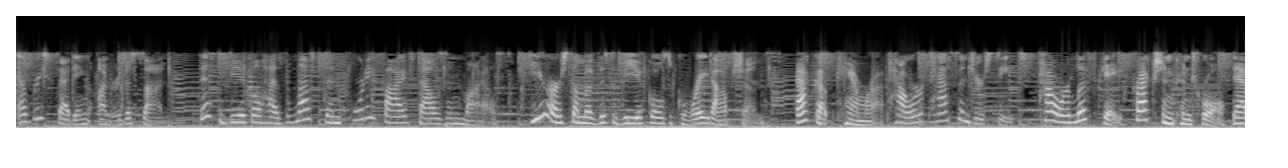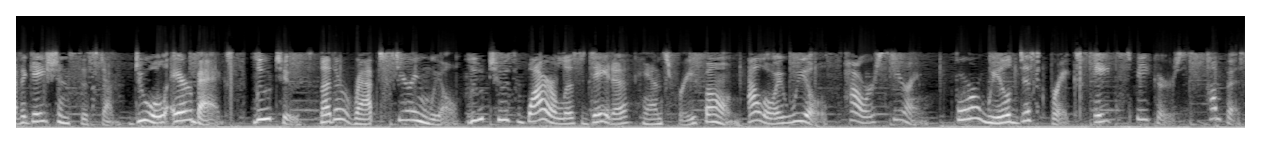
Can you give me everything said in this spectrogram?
every setting under the sun. This vehicle has less than 45,000 miles. Here are some of this vehicle's great options. Backup camera, power passenger seat, power liftgate, traction control, navigation system, dual airbags, Bluetooth, leather wrapped steering wheel, Bluetooth wireless data, hands-free phone, alloy wheels, power steering, four-wheel disc brakes, eight speakers, compass,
